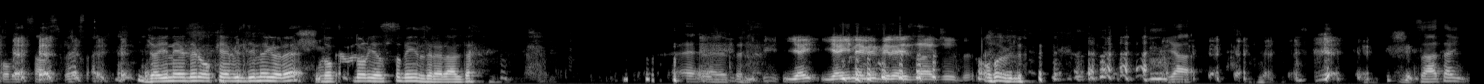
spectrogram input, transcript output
Komik sans vesaire. Yayın evleri okuyabildiğine göre doktor yazısı değildir herhalde. E, evet. Yay- yayın evi bir eczacıydı. Olabilir. Ya zaten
